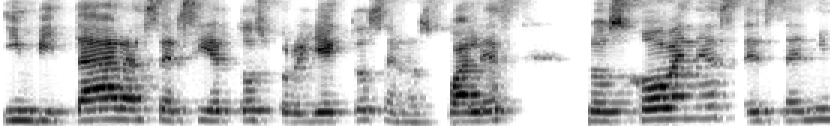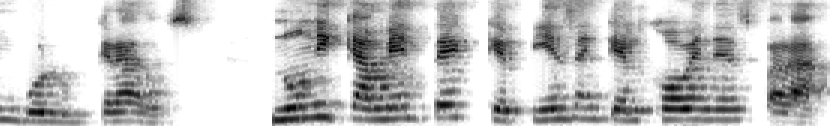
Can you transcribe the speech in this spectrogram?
invitar a hacer ciertos proyectos en los cuales los jóvenes estén involucrados, no únicamente que piensen que el joven es para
